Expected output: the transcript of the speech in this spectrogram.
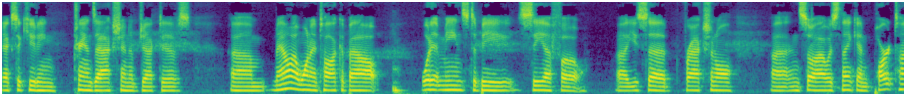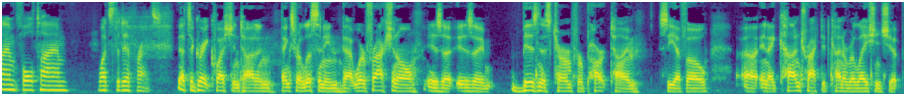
executing transaction objectives. Um, now I want to talk about what it means to be CFO. Uh, you said fractional, uh, and so I was thinking part time, full time. What's the difference? That's a great question, Todd, and thanks for listening. That word fractional is a is a business term for part time CFO uh, in a contracted kind of relationship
